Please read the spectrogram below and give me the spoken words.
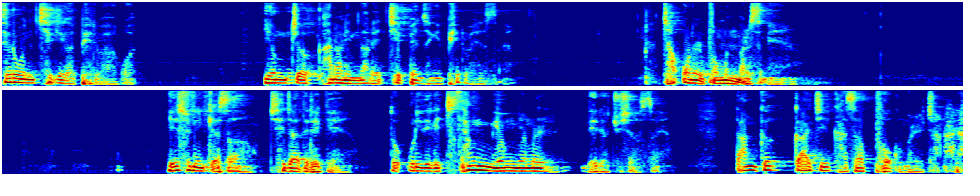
새로운 체계가 필요하고 영적 하나님 나라의 재편성이 필요했어요. 자 오늘 본문 말씀에 예수님께서 제자들에게 또 우리들에게 지상명령을 내려주셨어요. 땅끝까지 가서 복음을 전하라.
